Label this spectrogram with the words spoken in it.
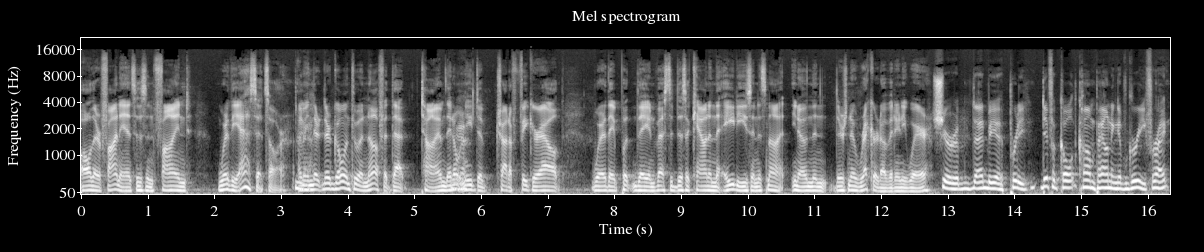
all their finances and find where the assets are. I mean, they're they're going through enough at that time. They don't Yeah. need to try to figure out where they put they invested this account in the 80s and it's not, you know, and then there's no record of it anywhere. Sure, that'd be a pretty difficult compounding of grief, right?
